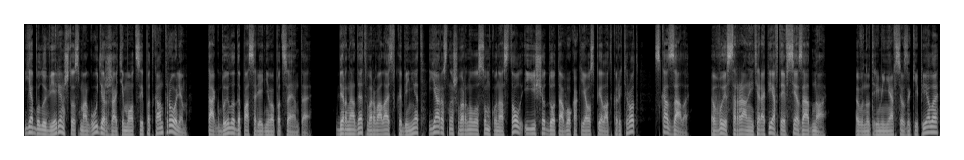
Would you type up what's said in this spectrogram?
я был уверен, что смогу держать эмоции под контролем. Так было до последнего пациента. Бернадет ворвалась в кабинет, яростно швырнула сумку на стол и еще до того, как я успел открыть рот, сказала «Вы, сраные терапевты, все заодно!» Внутри меня все закипело,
